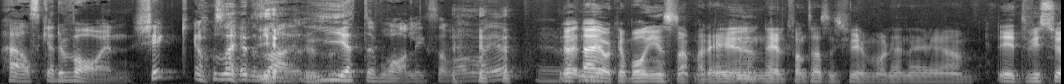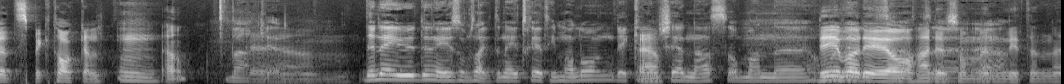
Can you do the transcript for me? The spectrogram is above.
här ska det vara en check. Och så är det så här precis. jättebra liksom. Ja. Nej, jag kan bara instämma. Det är en Mm. helt fantastisk film och den är, eh, det är ett visuellt spektakel. Mm. Ja. Verkligen. Ehm, Den är ju, den är ju som sagt, den är ju tre timmar lång. Det kan Ja. kännas om man... eh, om Det man var det jag hade eh, som ja. en liten, eh,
